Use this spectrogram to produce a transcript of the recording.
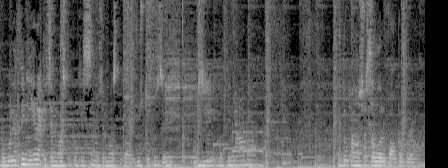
lo voglio finire che c'è rimasto pochissimo c'è rimasto giusto così così lo finiamo. E dopo non so se lo ricompro però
